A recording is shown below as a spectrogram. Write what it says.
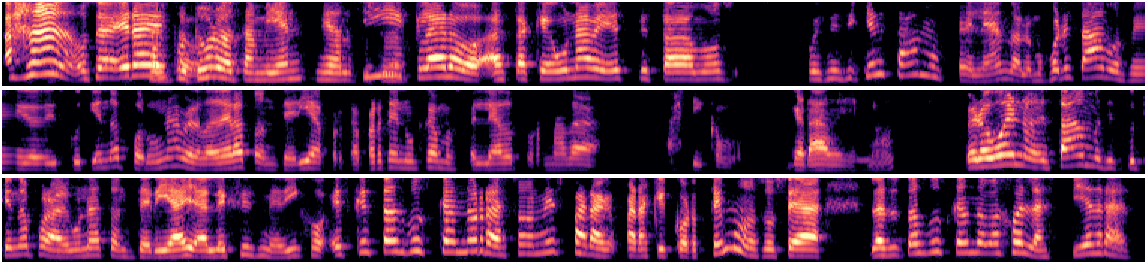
Ajá, o sea, era El eso. futuro también, mira el Sí, futuro. claro, hasta que una vez que estábamos, pues ni siquiera estábamos peleando, a lo mejor estábamos medio discutiendo por una verdadera tontería, porque aparte nunca hemos peleado por nada así como grave, ¿no? Pero bueno, estábamos discutiendo por alguna tontería y Alexis me dijo, es que estás buscando razones para, para que cortemos, o sea, las estás buscando abajo de las piedras.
